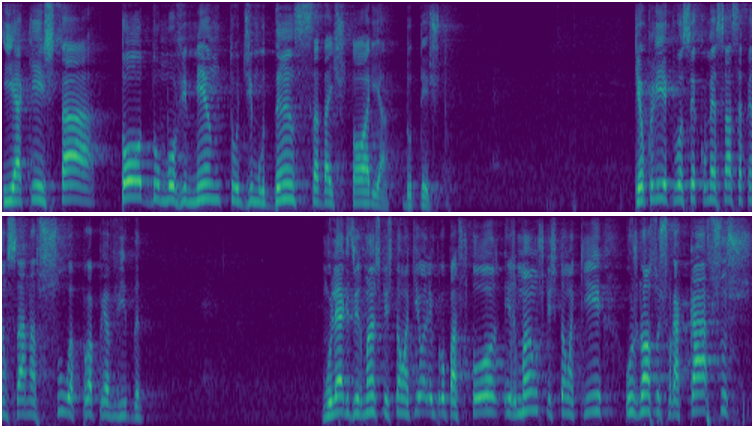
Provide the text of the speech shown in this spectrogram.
E aqui está todo o movimento de mudança da história do texto. Que eu queria que você começasse a pensar na sua própria vida. Mulheres e irmãs que estão aqui, olhem para o pastor, irmãos que estão aqui, os nossos fracassos,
